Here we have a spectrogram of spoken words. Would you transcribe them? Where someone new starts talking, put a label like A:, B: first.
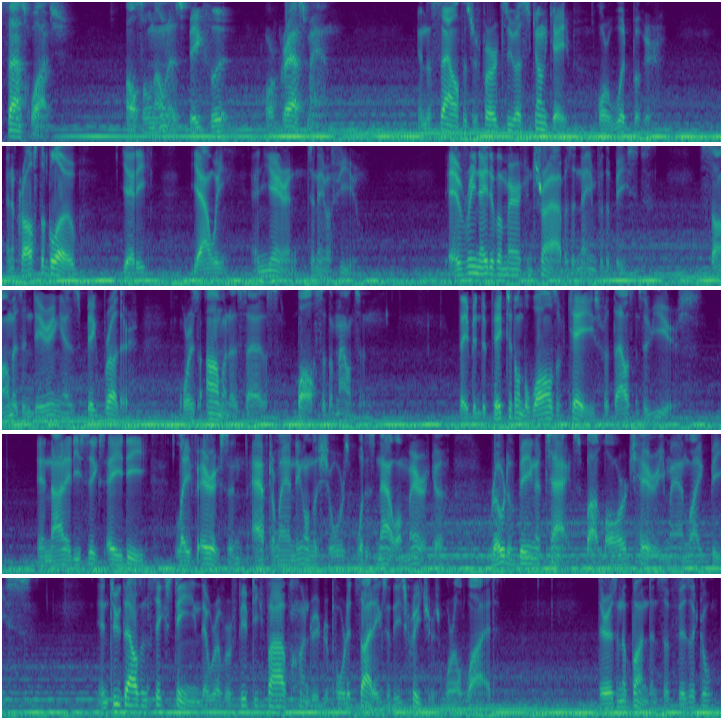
A: Sasquatch, also known as Bigfoot or Grassman. In the South, is referred to as skunk ape or wood booger. And across the globe, Yeti, Yowie, and Yeren, to name a few. Every Native American tribe has a name for the beast, some as endearing as Big Brother, or as ominous as Boss of the Mountain. They've been depicted on the walls of caves for thousands of years. In 986 AD, Leif Erikson, after landing on the shores of what is now America, wrote of being attacked by large, hairy, man like beasts. In 2016, there were over 5,500 reported sightings of these creatures worldwide. There is an abundance of physical,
